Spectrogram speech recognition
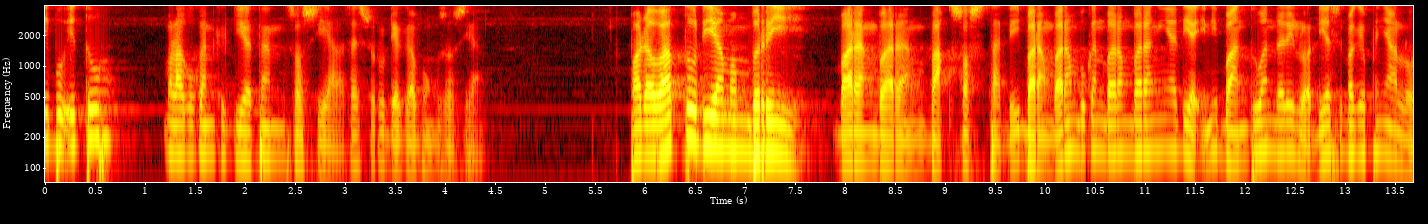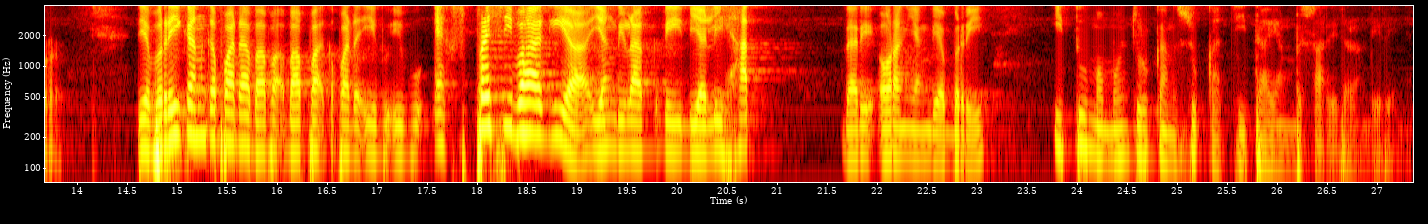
Ibu itu melakukan kegiatan sosial. Saya suruh dia gabung sosial. Pada waktu dia memberi barang-barang baksos tadi, barang-barang bukan barang-barangnya dia, ini bantuan dari luar, dia sebagai penyalur. Dia berikan kepada bapak-bapak, kepada ibu-ibu ekspresi bahagia yang dia lihat dari orang yang dia beri, itu memunculkan sukacita yang besar di dalam dirinya.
